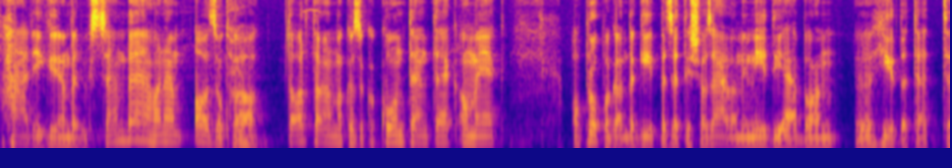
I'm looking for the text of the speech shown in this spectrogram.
HVG jön velük szembe, hanem azok a tartalmak, azok a kontentek, amelyek a propaganda gépezet és az állami médiában hirdetett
